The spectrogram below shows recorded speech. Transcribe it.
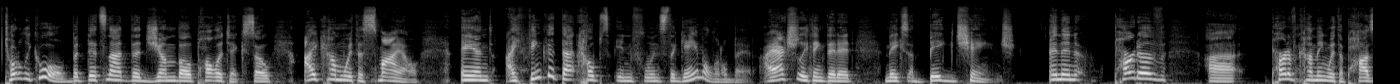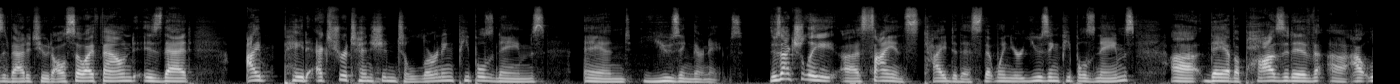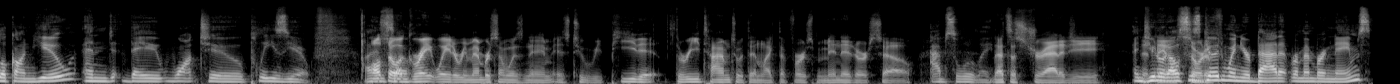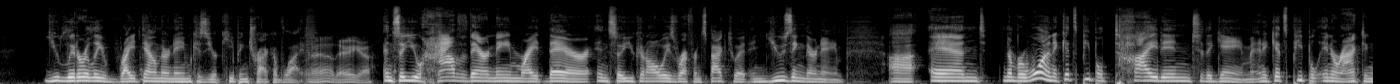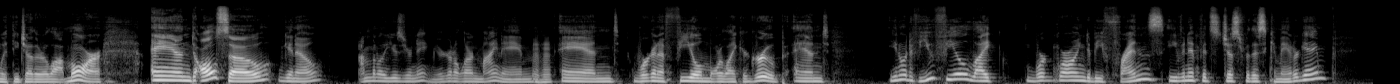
Totally cool, but that's not the jumbo politics. So I come with a smile. And I think that that helps influence the game a little bit. I actually think that it makes a big change. And then part of, uh, part of coming with a positive attitude also I found is that I paid extra attention to learning people's names and using their names. There's actually uh, science tied to this that when you're using people's names, uh, they have a positive uh, outlook on you and they want to please you. And Also, so- a great way to remember someone's name is to repeat it three times within like the first minute or so. absolutely. That's a strategy. And do you know what else is sort of- good when you're bad at remembering names? You literally write down their name because you're keeping track of life. Oh, there you go. And so you have their name right there. And so you can always reference back to it and using their name. Uh, and number one, it gets people tied into the game and it gets people interacting with each other a lot more. And also, you know, I'm going to use your name. You're going to learn my name and we're going to feel more like a group. And you know what? If you feel like we're growing to be friends, even if it's just for this commander game,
